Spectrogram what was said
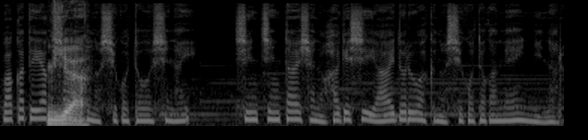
若手役者 Yeah. 枠の仕事を失い新陳代謝の激しいアイドル枠の仕事がメインになる。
